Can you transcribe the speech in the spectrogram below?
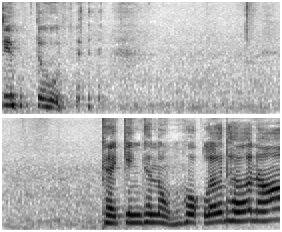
จิ้มตูด ใครกินขนมหกเลอะเทอะเนาะ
